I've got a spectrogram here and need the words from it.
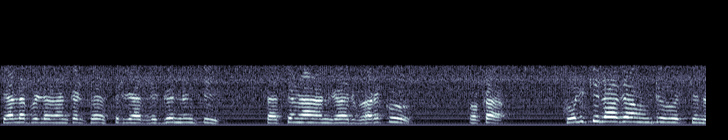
చెల్లపిల్ల వెంకట శాస్త్రి గారి దగ్గర నుంచి సత్యనారాయణ గారి వరకు ఒక కొలికిలాగా ఉంటూ వచ్చిన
